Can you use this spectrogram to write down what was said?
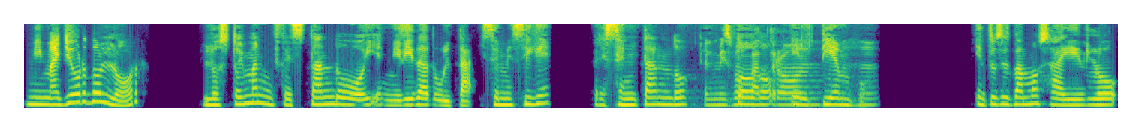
mi mayor dolor, lo estoy manifestando hoy en mi vida adulta y se me sigue presentando el mismo todo el tiempo. Entonces vamos a irlo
